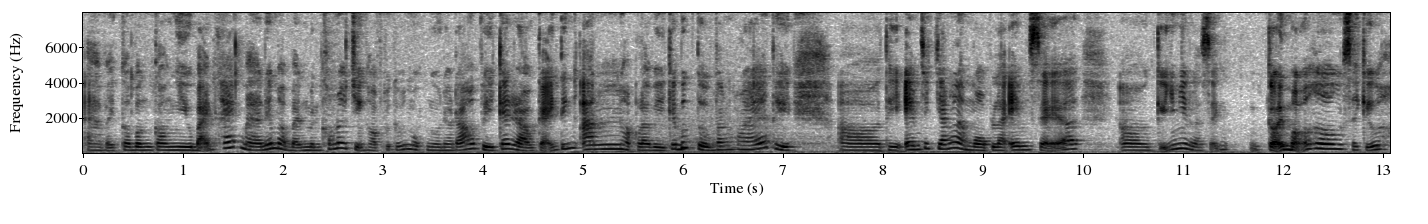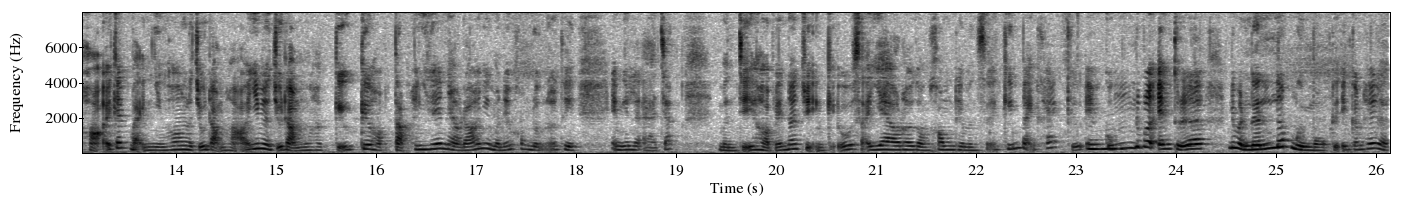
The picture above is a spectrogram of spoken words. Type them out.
à vậy còn vẫn còn nhiều bạn khác mà nếu mà bạn mình không nói chuyện học được với một người nào đó vì cái rào cản tiếng Anh hoặc là vì cái bức tường văn hóa thì uh, thì em chắc chắn là một là em sẽ uh, kiểu giống như là sẽ cởi mở hơn sẽ kiểu hỏi các bạn nhiều hơn là chủ động hỏi. Giống như là chủ động kiểu kêu học tập hay như thế nào đó nhưng mà nếu không được nữa thì em nghĩ là à chắc mình chỉ hợp để nói chuyện kiểu xã giao thôi còn không thì mình sẽ kiếm bạn khác. Kiểu em cũng lúc đó em thực ra nếu mình đến lớp 11 thì em cảm thấy là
